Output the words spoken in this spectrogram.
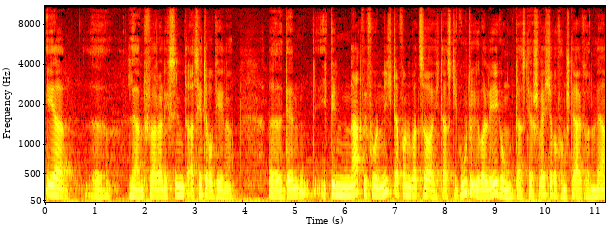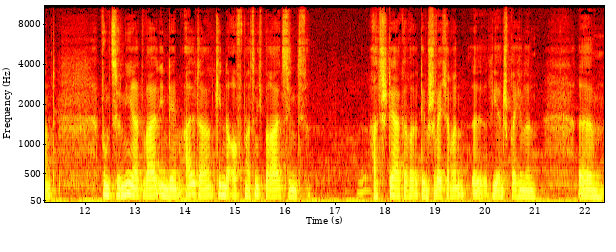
eher äh, lernförderlich sind als heterogene. Äh, denn ich bin nach wie vor nicht davon überzeugt, dass die gute Überlegung, dass der Schwächere vom Stärkeren lernt, funktioniert, weil in dem Alter Kinder oftmals nicht bereit sind, als Stärkere dem Schwächeren äh, die entsprechenden ähm,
